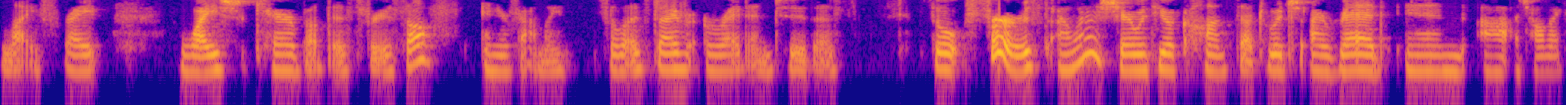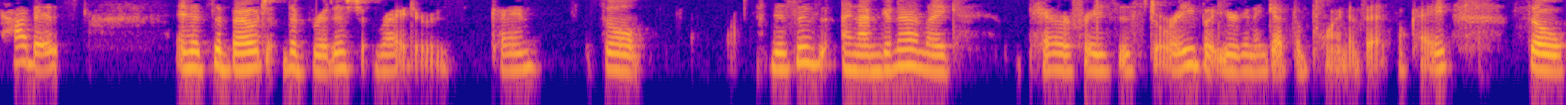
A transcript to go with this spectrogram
life, right? Why you should care about this for yourself and your family. So let's dive right into this. So, first, I want to share with you a concept which I read in uh, Atomic Habits, and it's about the British riders. Okay. So, this is, and I'm going to like paraphrase this story, but you're going to get the point of it. Okay. So,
